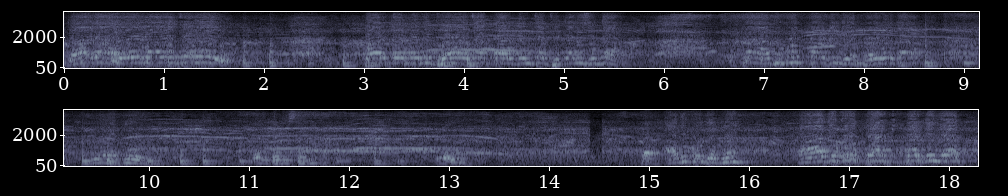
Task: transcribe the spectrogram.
गाड्या हवे लावायच्या नाही पार्किंगमध्ये ठेवायच्या पार्किंगच्या ठिकाणी सुद्धा त्या अधिकृत पार्किंग आहे बरोबर का अधिकृत आहेत ना अधिकृत पार्किंग आहेत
